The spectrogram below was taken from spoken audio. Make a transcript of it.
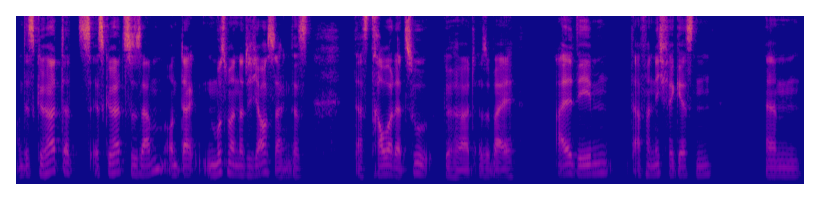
Und es gehört, es gehört zusammen. Und da muss man natürlich auch sagen, dass, dass Trauer dazu gehört. Also bei all dem darf man nicht vergessen, ähm,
